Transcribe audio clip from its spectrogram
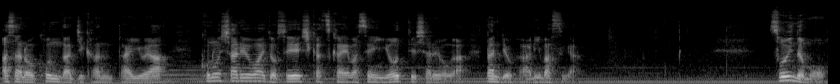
朝の混んだ時間帯はこの車両は女性しか使えませんよっていう車両が何両かありますがそういうのも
